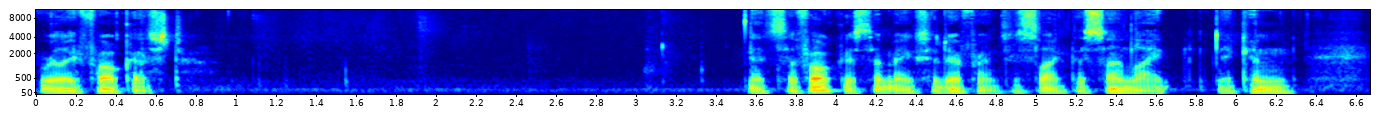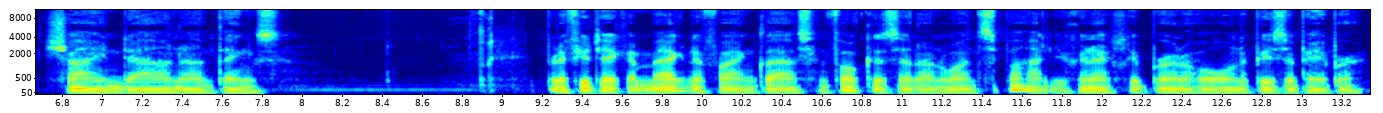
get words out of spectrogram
really focused. It's the focus that makes a difference. It's like the sunlight. It can shine down on things. But if you take a magnifying glass and focus it on one spot, you can actually burn a hole in a piece of paper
